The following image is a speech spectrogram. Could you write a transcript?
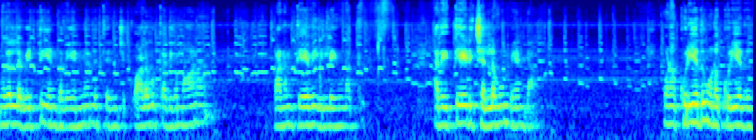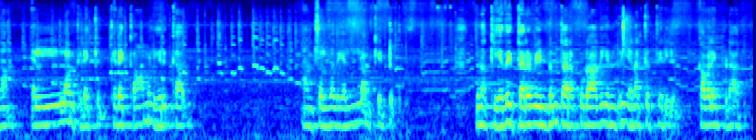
முதல்ல வெற்றி என்பது என்னென்னு தெரிஞ்சுக்கோ. அளவுக்கு அதிகமான பணம் தேவையில்லை உனக்கு. அதை தேடி செல்லவும் வேண்டாம். உனக்குரியது உனக்குரியது தான். எல்லாம் கிடைக்கும். கிடைக்காமல் இருக்காது. நான் சொல்வதை எல்லாம் கேட்டுக்கோ. உனக்கு எதை தர வேண்டும் தரக்கூடாது என்று எனக்கு தெரியும். கவலைப்படாது.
